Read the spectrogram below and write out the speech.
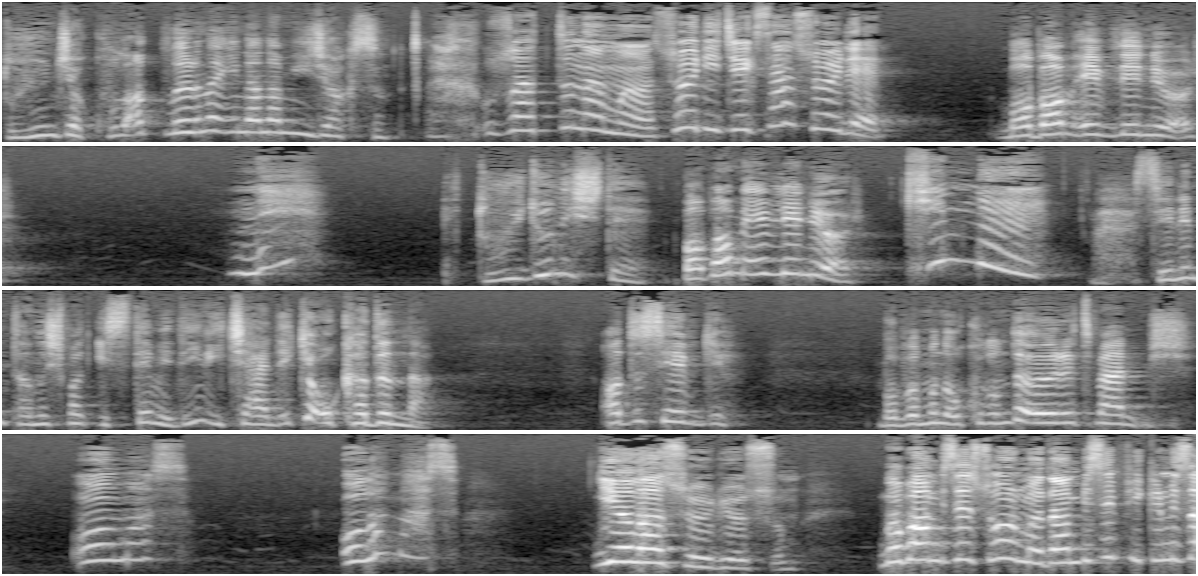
Duyunca kulaklarına inanamayacaksın. Ah, uzattın ama. Söyleyeceksen söyle. Babam evleniyor. Duydun işte. Babam evleniyor. Kimle? Senin tanışmak istemediğin içerideki o kadınla. Adı Sevgi. Babamın okulunda öğretmenmiş. Olmaz. Olamaz. Yalan söylüyorsun. Babam bize sormadan, bizim fikrimizi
